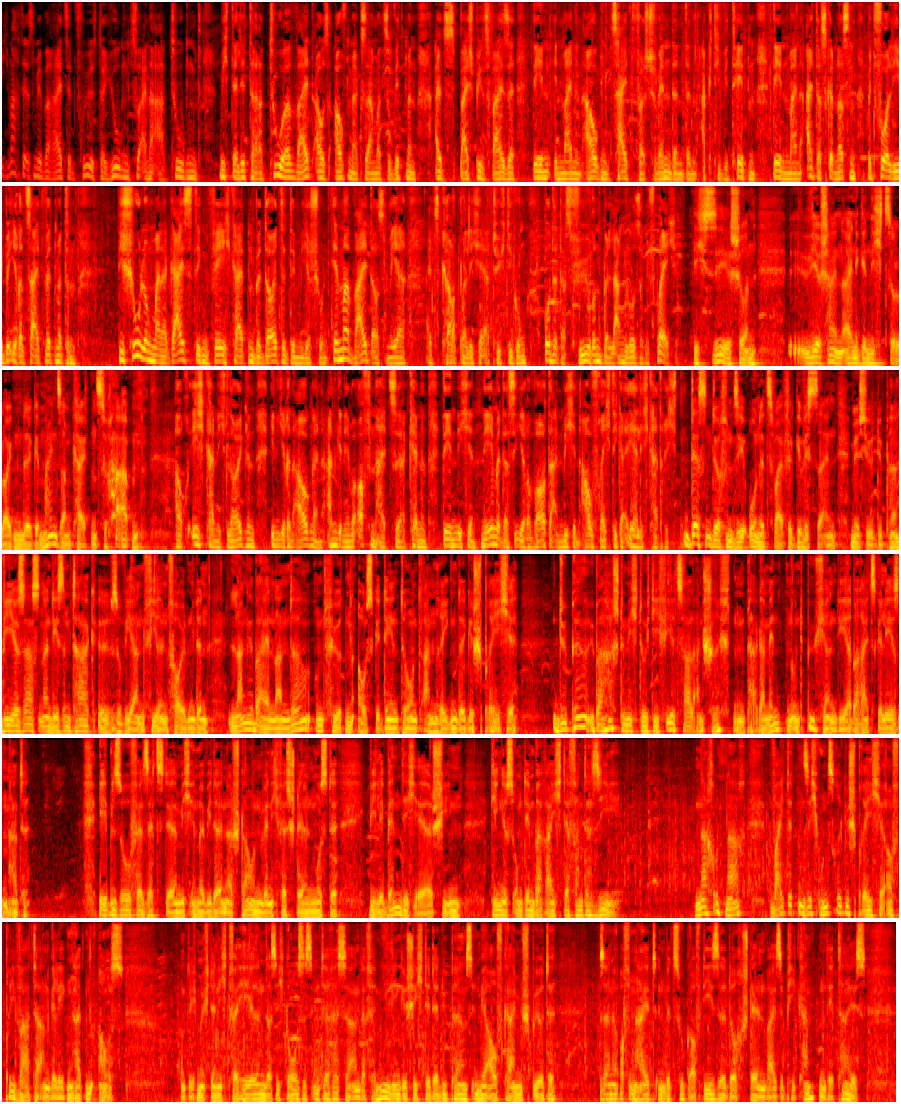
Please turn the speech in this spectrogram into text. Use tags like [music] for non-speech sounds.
Ich machte es mir bereits in frühester Jugend zu einer Art Tugend, mich der Literatur weitaus aufmerksamer zu widmen als beispielsweise den in meinen Augen zeitverschwendenden Aktivitäten, denen meine Altersgenossen mit Vorliebe ihre Zeit widmeten. Die Schulung meiner geistigen Fähigkeiten bedeutete mir schon immer weitaus mehr als körperliche Ertüchtigung oder das Führen belangloser Gespräche. Ich sehe schon, wir scheinen einige nicht zu leugnende Gemeinsamkeiten zu haben. Auch ich kann nicht leugnen, in Ihren Augen eine angenehme Offenheit zu erkennen, denen ich entnehme, dass Sie Ihre Worte an mich in aufrichtiger Ehrlichkeit richten. Dessen dürfen Sie ohne Zweifel gewiss sein, Monsieur Dupin. Wir saßen an diesem Tag, äh, sowie an vielen folgenden, lange beieinander und führten ausgedehnte und anregende Gespräche. Dupin überraschte mich durch die Vielzahl an Schriften, Pergamenten und Büchern, die er bereits gelesen hatte. Ebenso versetzte er mich immer wieder in Erstaunen, wenn ich feststellen musste, wie lebendig er erschien, ging es um den Bereich der Fantasie. Nach und nach weiteten sich unsere Gespräche auf private Angelegenheiten aus, und ich möchte nicht verhehlen, dass ich großes Interesse an der Familiengeschichte der Dupins in mir aufkeimen spürte, seine Offenheit in Bezug auf diese doch stellenweise pikanten Details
